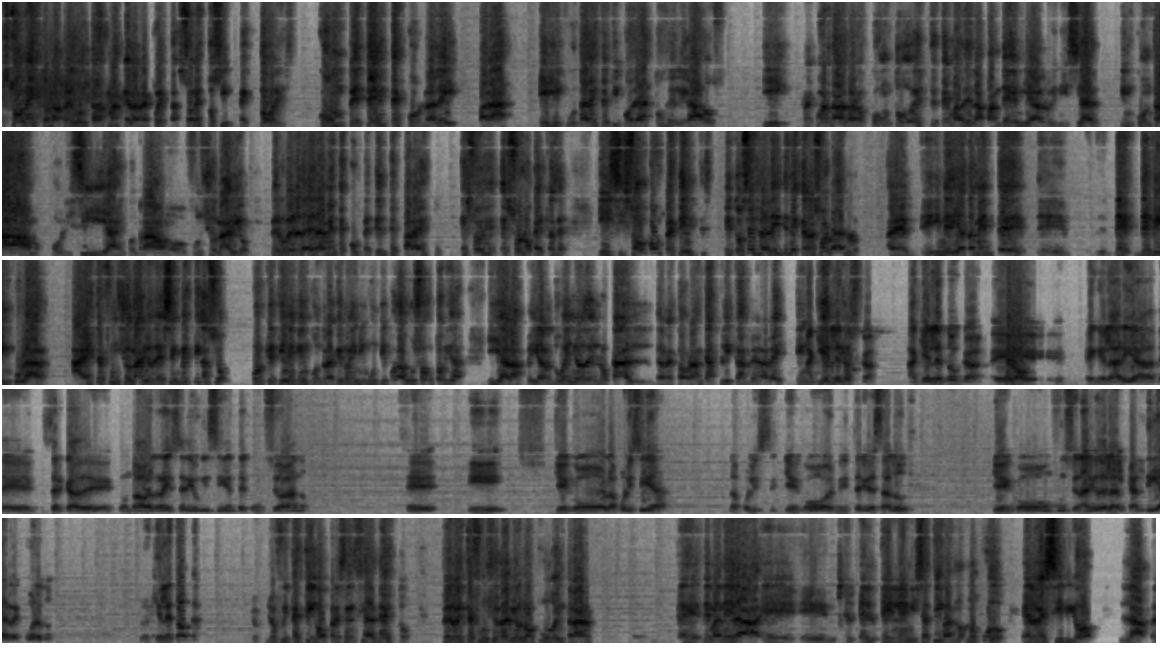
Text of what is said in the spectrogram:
son estos, la pregunta más que la respuesta, son estos inspectores competentes por la ley para ejecutar este tipo de actos delegados. Y recuerda Álvaro, con todo este tema de la pandemia, lo inicial, encontrábamos policías, encontrábamos funcionarios, pero verdaderamente competentes para esto. Eso es, eso es lo que hay que hacer. Y si son competentes, entonces la ley tiene que resolverlo. Eh, inmediatamente eh, desvincular a este funcionario de esa investigación porque tiene que encontrar que no hay ningún tipo de abuso de autoridad y, a la, y al dueño del local, de restaurante, aplicarle la ley. ¿A quién le toca? ¿A quién le toca? Eh, en el área de cerca de Condado del Rey se dio un incidente con un ciudadano eh, y llegó la policía, la policía, llegó el Ministerio de Salud, llegó un funcionario de la alcaldía, recuerdo, ¿Pero quién le toca? Yo, fui testigo presencial de esto, pero este funcionario no pudo entrar eh, de manera eh, eh, en la iniciativa, no, no pudo. Él recibió la,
